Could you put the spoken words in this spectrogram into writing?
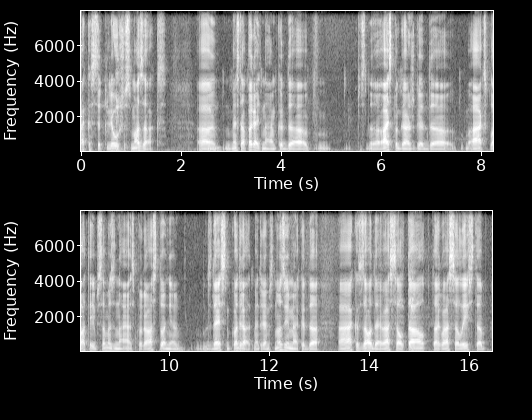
ēkas ir kļuvušas mazākas. Uh, mm. Mēs tā pareiķinājām, ka uh, aizpagājušajā gadā uh, ēkas platība samazinājās par 8 līdz 10 kvadrātmetriem. Tas nozīmē, ka uh, ēka zaudē veselu telpu, tā ir vesela istaba.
